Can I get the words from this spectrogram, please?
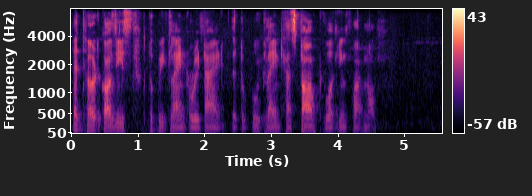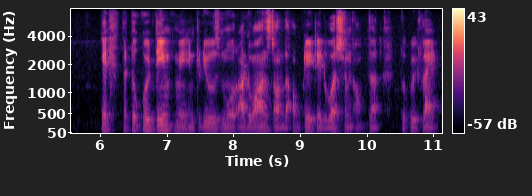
The third cause is Tukui client retired. The Tukui client has stopped working for now. Okay, the Tukui team may introduce more advanced or the updated version of the Tukui client.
